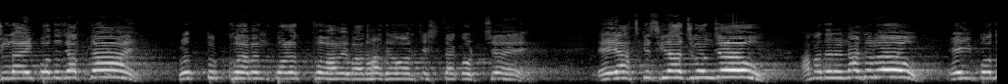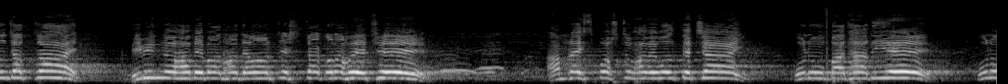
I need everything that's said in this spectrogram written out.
জুলাই পদযাত্রায় প্রত্যক্ষ এবং পরোক্ষ ভাবে বাধা দেওয়ার চেষ্টা করছে। এই আজকে সিরাজগঞ্জেও, আমাদের নাটোরেও এই পদযাত্রায় বিভিন্নভাবে বাধা দেওয়ার চেষ্টা করা হয়েছে। আমরা স্পষ্টভাবে বলতে চাই, কোনো বাধা দিয়ে কোনো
